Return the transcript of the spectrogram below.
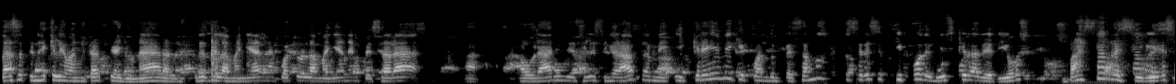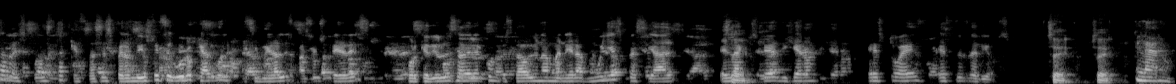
vas a tener que levantarte a ayunar a las 3 de la mañana, 4 de la mañana, empezar a, a, orar y decirle, Señor, háblame. Y créeme que cuando empezamos a hacer ese tipo de búsqueda de Dios, vas a recibir esa respuesta que estás esperando. Yo estoy seguro que algo similar les pasó a ustedes, porque Dios les ha de haber contestado de una manera muy especial en la que ustedes dijeron, esto es, esto es de Dios. Sí, sí. Claro.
